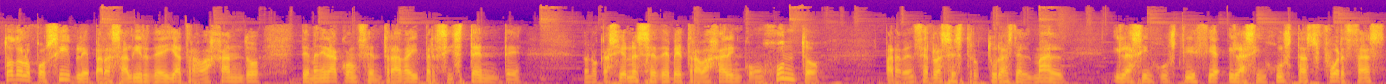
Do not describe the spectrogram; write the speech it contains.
todo lo posible para salir de ella trabajando de manera concentrada y persistente. En ocasiones se debe trabajar en conjunto para vencer las estructuras del mal y las, injusticias y las injustas fuerzas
